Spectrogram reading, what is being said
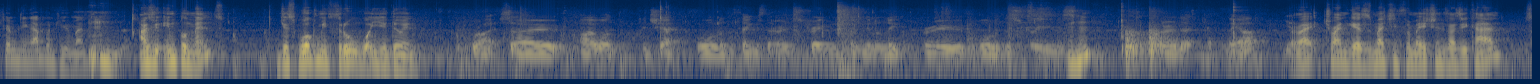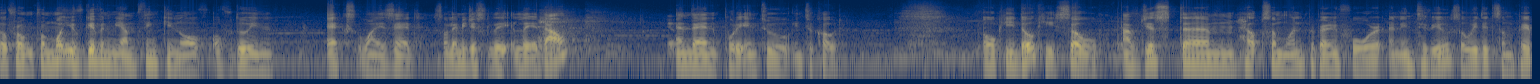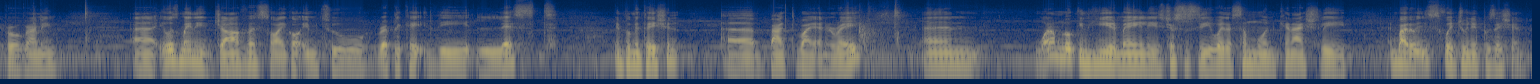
Same thing happened to you, man. As you implement, just walk me through what you're doing. Right, so I want to check all of the things that are in strings. So I'm going to loop through all of the strings that are in there, they are. All right. Try and get as much information as you can. So from from what you've given me, I'm thinking of of doing X, Y, Z. So let me just lay, lay it down, Yep. and then put it into into code. Okie dokie. So I've just um, helped someone preparing for an interview. So we did some pair programming. Uh, it was mainly Java, so I got him to replicate the list implementation uh, backed by an array. And what I'm looking here mainly is just to see whether someone can actually, and by the way, this is for junior position.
